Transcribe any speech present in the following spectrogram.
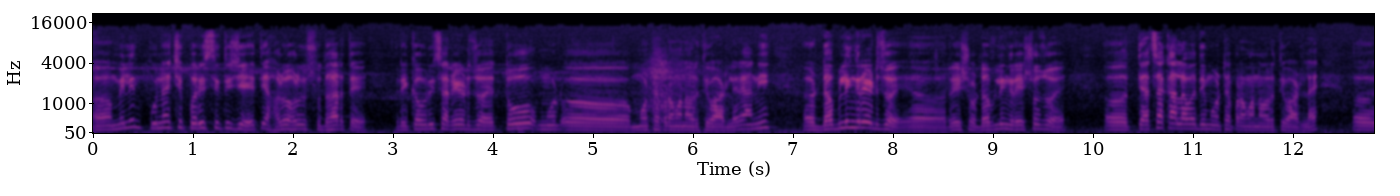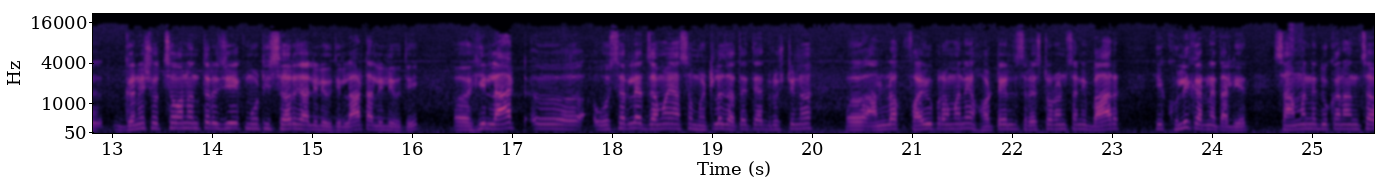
मिलिंद पुण्याची परिस्थिती जी आहे ती हळूहळू सुधारते. रिकव्हरीचा रेट जो आहे तो मो मोठ्या प्रमाणावरती वाढलेला आहे. आणि डबलिंग रेट जो आहे रेशो डबलिंग रेशो जो आहे त्याचा कालावधी मोठ्या प्रमाणावरती वाढला आहे. गणेशोत्सवानंतर जी एक मोठी सर्ज आलेली होती लाट आलेली होती ही लाट ओसरल्यात जमाय असं म्हटलं जातं त्या दृष्टीनं अनलॉक फाईव्हप्रमाणे हॉटेल्स रेस्टॉरंट्स आणि बार ही खुली करण्यात आली आहेत. सामान्य दुकानांचा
